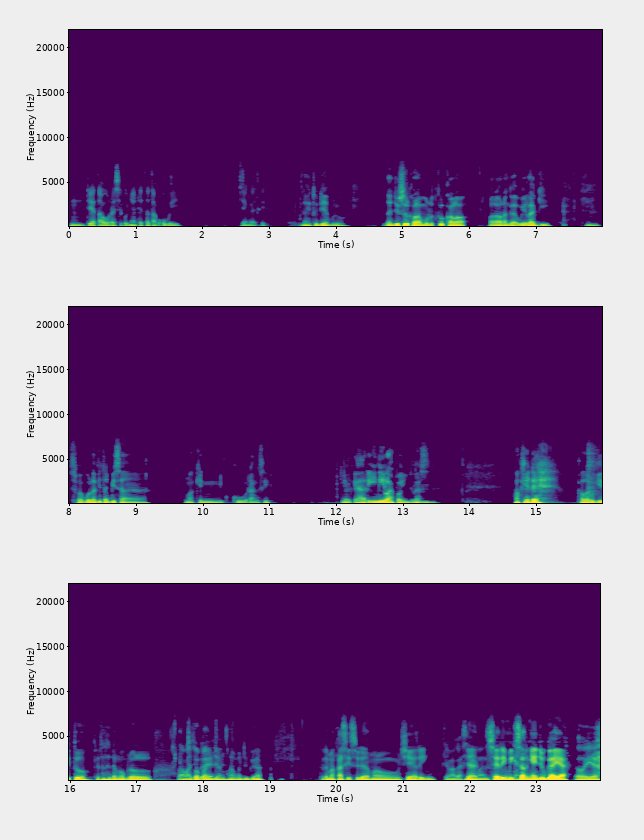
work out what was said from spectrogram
Hmm. dia tahu resikonya dia tetap away. Ya enggak sih? Nah itu dia bro. Nah justru kalau menurutku kalau orang-orang nggak away lagi, Hmm. sepak bola kita bisa makin kurang sih. Nggak kayak hari inilah paling jelas. Hmm. Oke deh, kalau begitu kita sudah ngobrol Lama cukup juga ya. panjang, lama juga. Terima kasih sudah mau sharing Terima kasih dan Mas. sharing mixernya juga ya. Oh iya.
